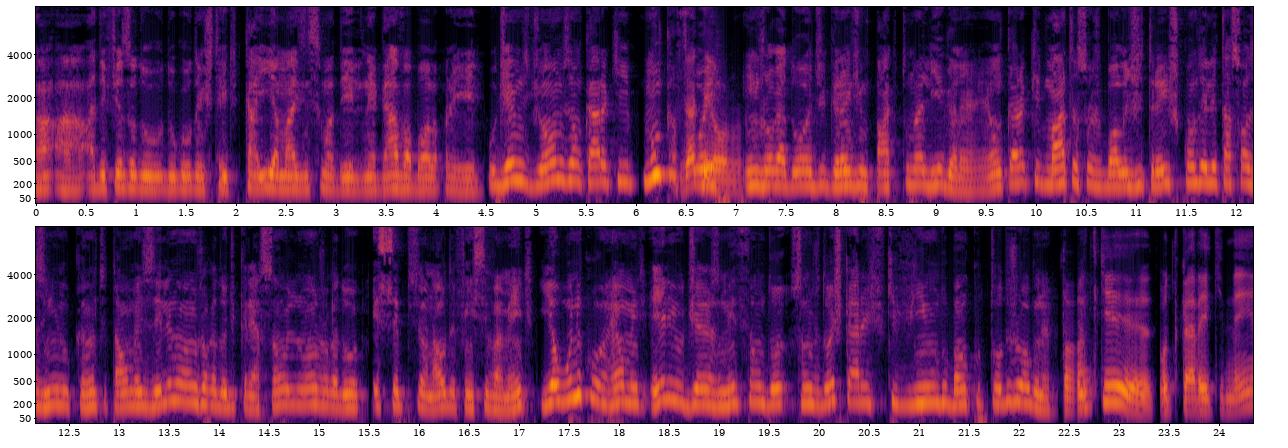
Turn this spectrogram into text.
É. a, a, a defesa do, do Golden State caía mais em cima dele, negava a bola pra ele. O James Jones é um cara que nunca Já foi deu, né? um jogador de grande impacto na liga, né? É um cara que mata suas bolas de três quando ele tá sozinho no canto e tal, mas ele não é um jogador de criação, ele não é um jogador excepcional defensivamente. E é o único, realmente, ele e o J.R. Smith são, do- são os dois caras que vinham do banco todo jogo, né? Tanto que outro cara aí que nem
